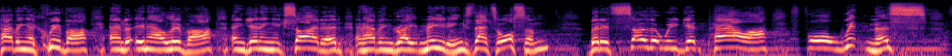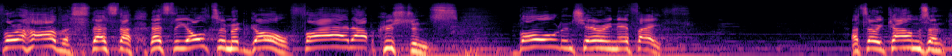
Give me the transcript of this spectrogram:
having a quiver and in our liver and getting excited and having great meetings. That's awesome. But it's so that we get power for witness for a harvest. That's the, that's the ultimate goal. Fired up Christians, bold and sharing their faith. And so he comes, and,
